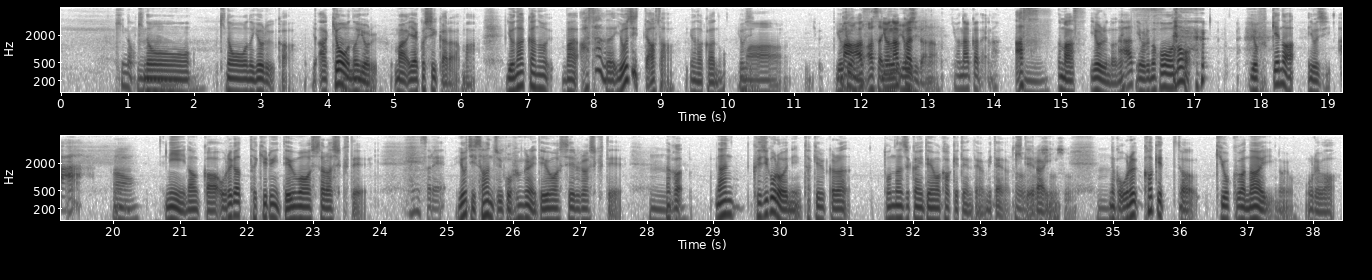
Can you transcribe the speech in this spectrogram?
昨日。昨日、昨日の夜か。あ、今日の夜。まあ、ややこしいから、まあ、夜中の、まあ、朝だ、4時って朝？夜中の？4時。まあ、夜の朝夜中4時だな。夜中だよな。朝、まあ夜のね。朝。夜の方の夜更けの4時。あうん。になんか俺がたけるに電話をしたらしくて。何それ。4時35分ぐらいに電話してるらしくて。うん。なんかなん9時頃にたけるからどんな時間に電話かけてんだよみたいなの来て LINE うん。なんか俺かけた記憶がないのよ俺は。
